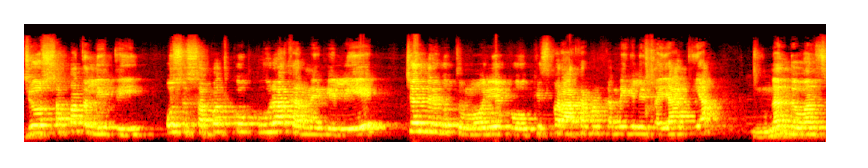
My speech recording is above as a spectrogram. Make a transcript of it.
जो शपथ ली थी, उस शपथ को पूरा करने के लिए चंद्रगुप्त मौर्य को किस पर आक्रमण करने के लिए तैयार किया? नंद वंश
